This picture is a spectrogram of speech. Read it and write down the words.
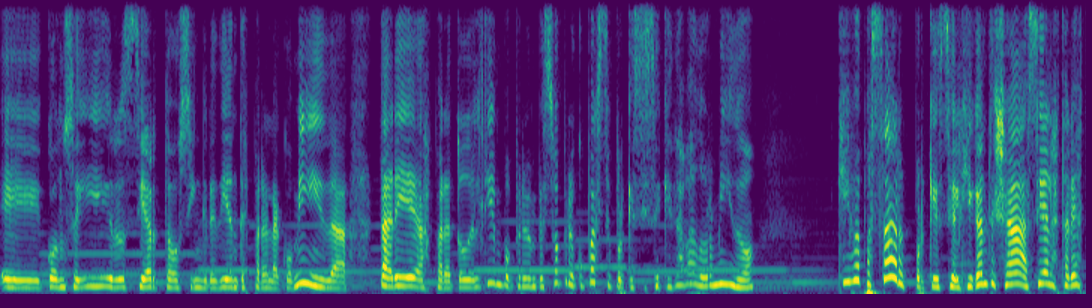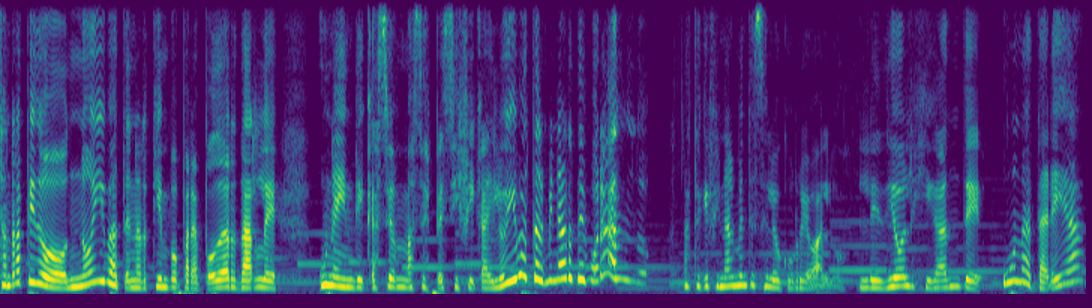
eh, conseguir ciertos ingredientes para la comida, tareas para todo el tiempo, pero empezó a preocuparse porque si se quedaba dormido, ¿qué iba a pasar? Porque si el gigante ya hacía las tareas tan rápido, no iba a tener tiempo para poder darle una indicación más específica y lo iba a terminar devorando. Hasta que finalmente se le ocurrió algo. Le dio al gigante una tarea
